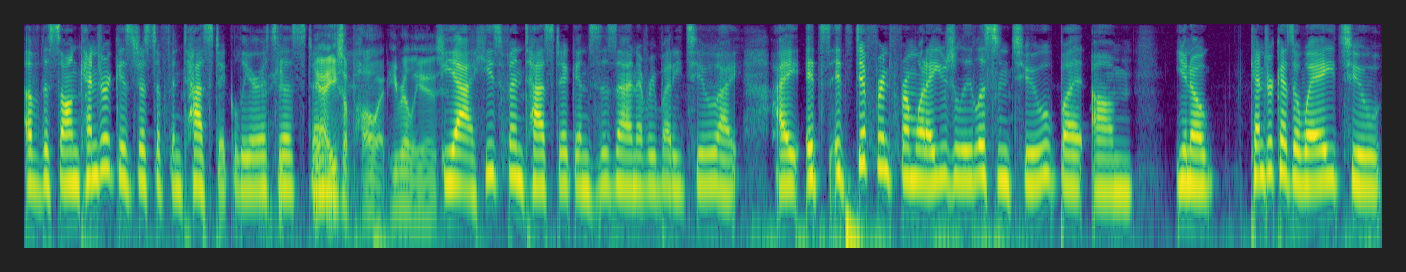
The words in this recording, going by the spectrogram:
of the song, Kendrick is just a fantastic lyricist. Yeah, and- he's a poet. He really is. yeah, he's fantastic, and SZA and everybody too. I, I, it's it's different from what I usually listen to, but um, you know, Kendrick has a way to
